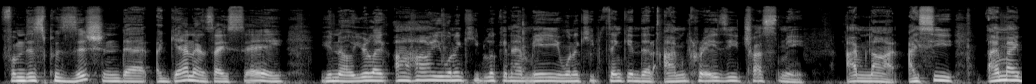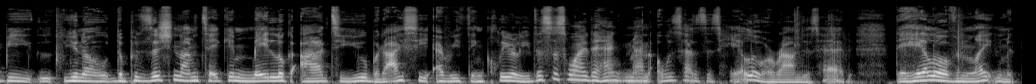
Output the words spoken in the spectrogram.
from this position that, again, as I say, you know, you're like, uh huh, you want to keep looking at me. You want to keep thinking that I'm crazy. Trust me. I'm not. I see, I might be, you know, the position I'm taking may look odd to you, but I see everything clearly. This is why the hanged man always has this halo around his head, the halo of enlightenment,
